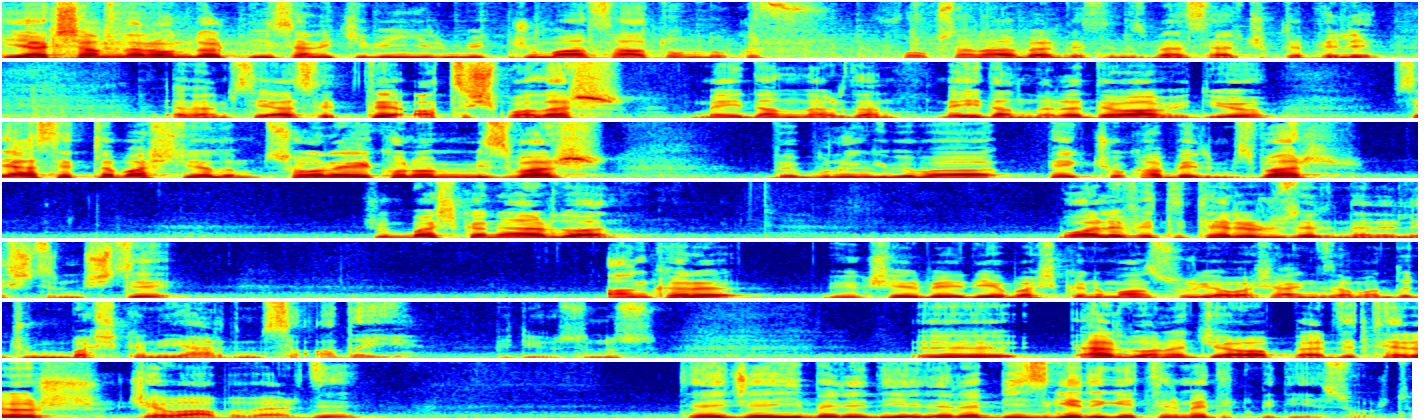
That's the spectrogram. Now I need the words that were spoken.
İyi akşamlar 14 Nisan 2023 Cuma saat 19. Fox Ana Haber'desiniz. Ben Selçuk Tepeli. Efendim siyasette atışmalar meydanlardan meydanlara devam ediyor. Siyasetle başlayalım. Sonra ekonomimiz var ve bunun gibi pek çok haberimiz var. Cumhurbaşkanı Erdoğan muhalefeti terör üzerinden eleştirmişti. Ankara Büyükşehir Belediye Başkanı Mansur Yavaş aynı zamanda Cumhurbaşkanı yardımcısı adayı biliyorsunuz. Ee, Erdoğan'a cevap verdi, terör cevabı verdi. TC'yi belediyelere biz geri getirmedik mi diye sordu.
